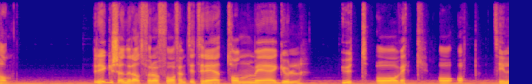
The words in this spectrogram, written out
tonn. Rygg skjønner at for å få 53 tonn med gull ut og vekk og opp til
